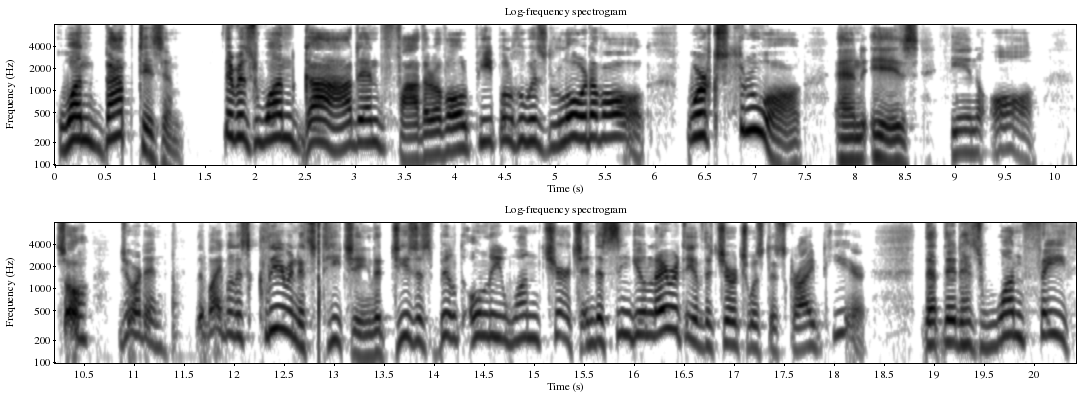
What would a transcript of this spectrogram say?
one baptism there is one God and Father of all people who is Lord of all, works through all, and is in all. So, Jordan, the Bible is clear in its teaching that Jesus built only one church, and the singularity of the church was described here. That it has one faith,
